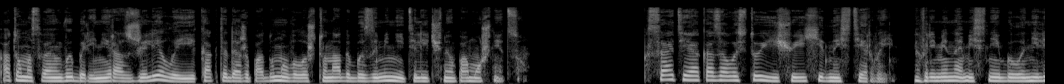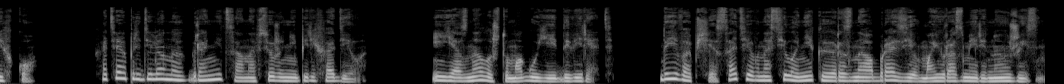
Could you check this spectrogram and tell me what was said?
Потом о своем выборе не раз жалела и как-то даже подумывала, что надо бы заменить личную помощницу. Сатия оказалась той еще ехидной стервой. Временами с ней было нелегко. Хотя определенных границ она все же не переходила. И я знала, что могу ей доверять. Да и вообще, Сатия вносила некое разнообразие в мою размеренную жизнь.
